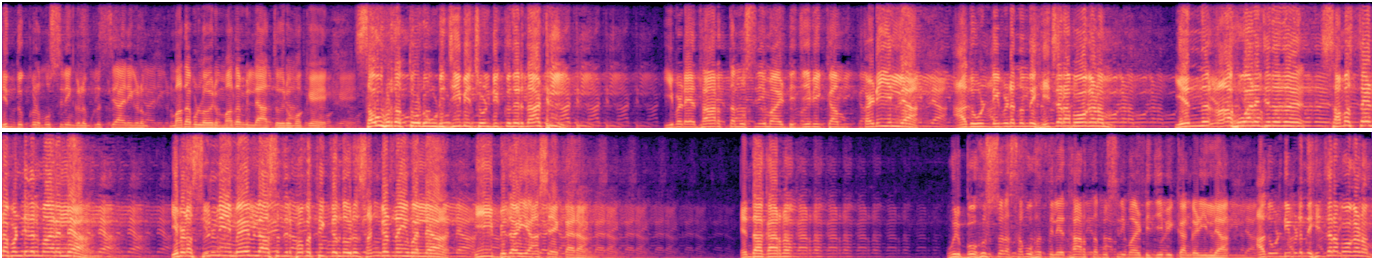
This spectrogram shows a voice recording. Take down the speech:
ഹിന്ദുക്കളും മുസ്ലിങ്ങളും ക്രിസ്ത്യാനികളും മതമുള്ളവരും മതമില്ലാത്തവരും ഒക്കെ സൗഹൃദത്തോടുകൂടി ജീവിച്ചുകൊണ്ടിരിക്കുന്ന ഒരു നാട്ടിൽ ഇവിടെ യഥാർത്ഥ മുസ്ലിമായിട്ട് ജീവിക്കാൻ കഴിയില്ല. അതുകൊണ്ട് ഇവിടെ നിന്ന് ഹിജറ പോകണം. എന്ന് ആഹ്വാനം ചെയ്തത് സമസ്തയുടെ പണ്ഡിതന്മാരല്ല. ഇവിടെ സുന്നി മേവിലാസത്തിൽ പ്രവർത്തിക്കുന്ന ഒരു സംഘടനയുമല്ല ഈ ബിതായി ആശയക്കാരാണ്. എന്താ കാരണം? ഒരു ബഹുസ്വര സമൂഹത്തിൽ യഥാർത്ഥ മുസ്ലിമായിട്ട് ജീവിക്കാൻ കഴിയില്ല. അതുകൊണ്ട് ഇവിടുന്ന് ഹിജറ പോകണം.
